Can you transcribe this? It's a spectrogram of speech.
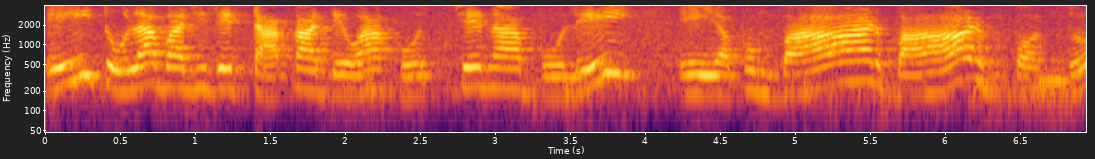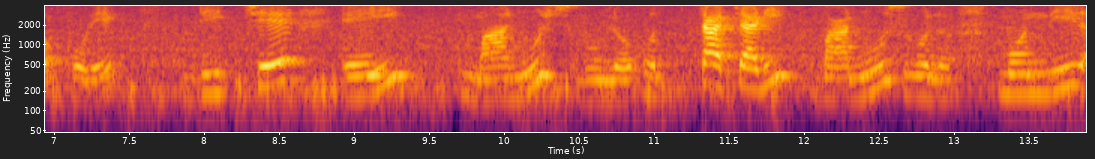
এই তোলাবাজিদের টাকা দেওয়া হচ্ছে না বলেই এই রকম বারবার বন্ধ করে দিচ্ছে এই মানুষগুলো, অত্যাচারী মানুষগুলো। মন্দির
